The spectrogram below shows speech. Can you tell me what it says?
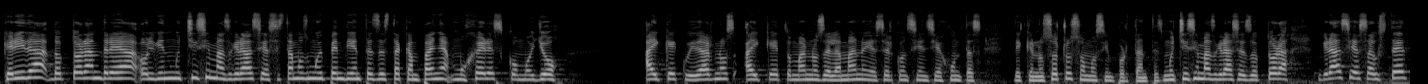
Querida doctora Andrea Holguín, muchísimas gracias. Estamos muy pendientes de esta campaña Mujeres como yo hay que cuidarnos, hay que tomarnos de la mano y hacer conciencia juntas de que nosotros somos importantes. Muchísimas gracias, doctora. Gracias a usted.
